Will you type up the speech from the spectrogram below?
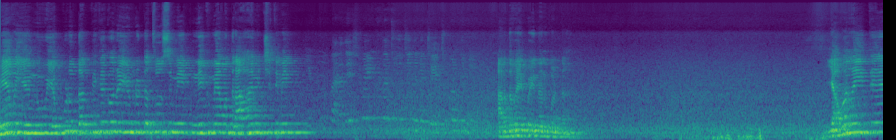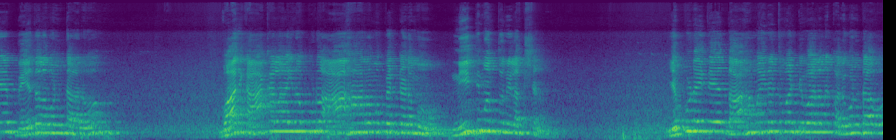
మేము నువ్వు ఎప్పుడు దప్పిక కొని ఉండుట చూసి మీకు నీకు మేము ద్రాహం ఇచ్చితిమి. అర్థమైపోయింది అనుకుంటా. ఎవరైతే పేదలు ఉంటారో వారికి ఆకలి అయినప్పుడు ఆహారము పెట్టడము నీతిమంతుని లక్షణం. ఎప్పుడైతే దాహమైనటువంటి వాళ్ళను కనుగొంటావో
